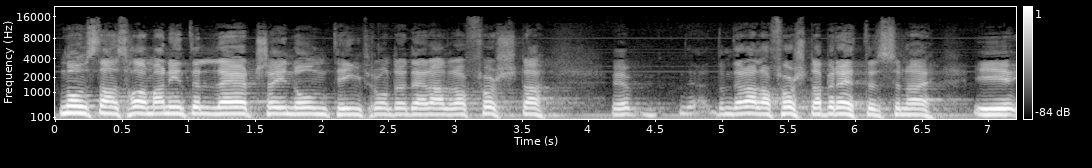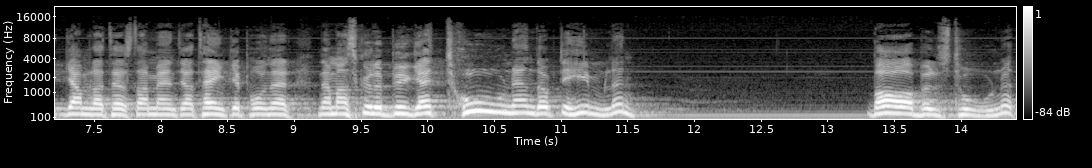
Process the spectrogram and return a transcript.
Någonstans har man inte lärt sig någonting från de där allra första, eh, de där allra första berättelserna i Gamla testamentet. Jag tänker på när, när man skulle bygga ett torn ända upp till himlen. Babelstornet.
